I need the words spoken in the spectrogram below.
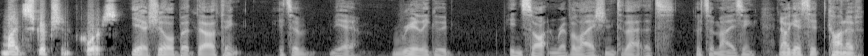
my description, of course. Yeah, sure. But uh, I think it's a yeah really good insight and revelation into that. That's that's amazing. And I guess it kind of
